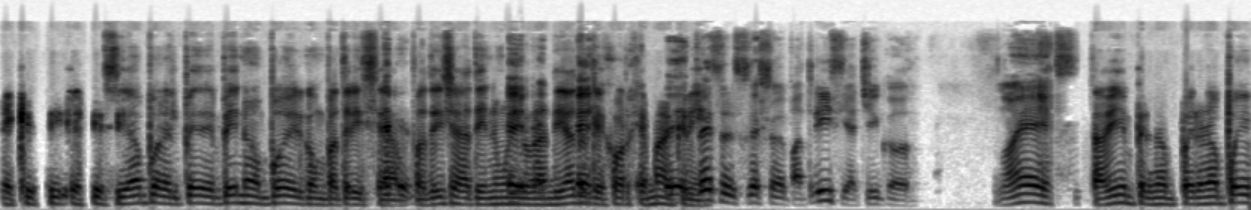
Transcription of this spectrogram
Es que, si- es que si va por el PDP no puede ir con Patricia. Patricia tiene un único candidato que es Jorge el Macri. PDP es el sello de Patricia, chicos. No es. Está bien, pero no, pero no puede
